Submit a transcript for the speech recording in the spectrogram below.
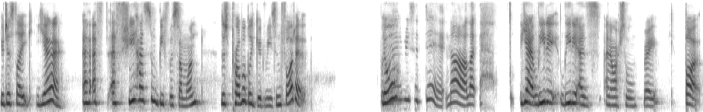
you're just like, yeah, if if, if she has some beef with someone, there's probably good reason for it. But No? A dick. Nah, like yeah, Laoghaire Laoghaire is an arsehole, right? But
